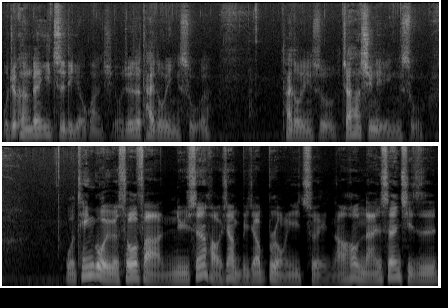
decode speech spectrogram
我觉得可能跟意志力有关系，我觉得这太多因素了，太多因素加上心理因素。我听过一个说法，女生好像比较不容易醉，然后男生其实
